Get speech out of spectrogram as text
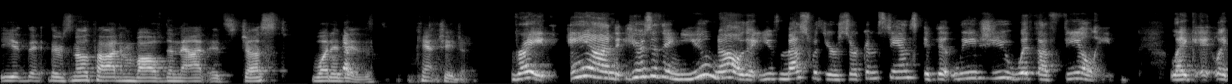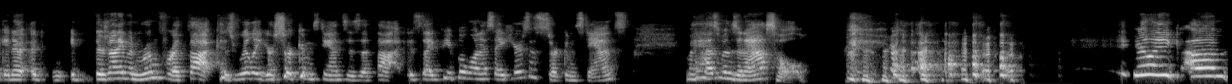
You, there's no thought involved in that. It's just what it is. Can't change it. Right. And here's the thing you know that you've messed with your circumstance if it leaves you with a feeling like it, like in a, a it, there's not even room for a thought because really your circumstance is a thought it's like people want to say here's a circumstance my husband's an asshole you're like, um,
